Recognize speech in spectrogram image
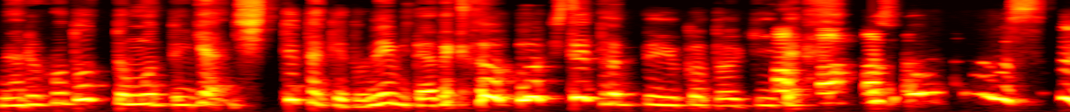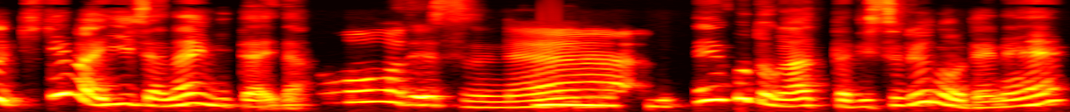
なるほどって思って、いや、知ってたけどね、みたいな顔をしてたっていうことを聞いて、そんなのすぐ聞けばいいじゃないみたいな。そうですね、うん。っていうことがあったりするのでね、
